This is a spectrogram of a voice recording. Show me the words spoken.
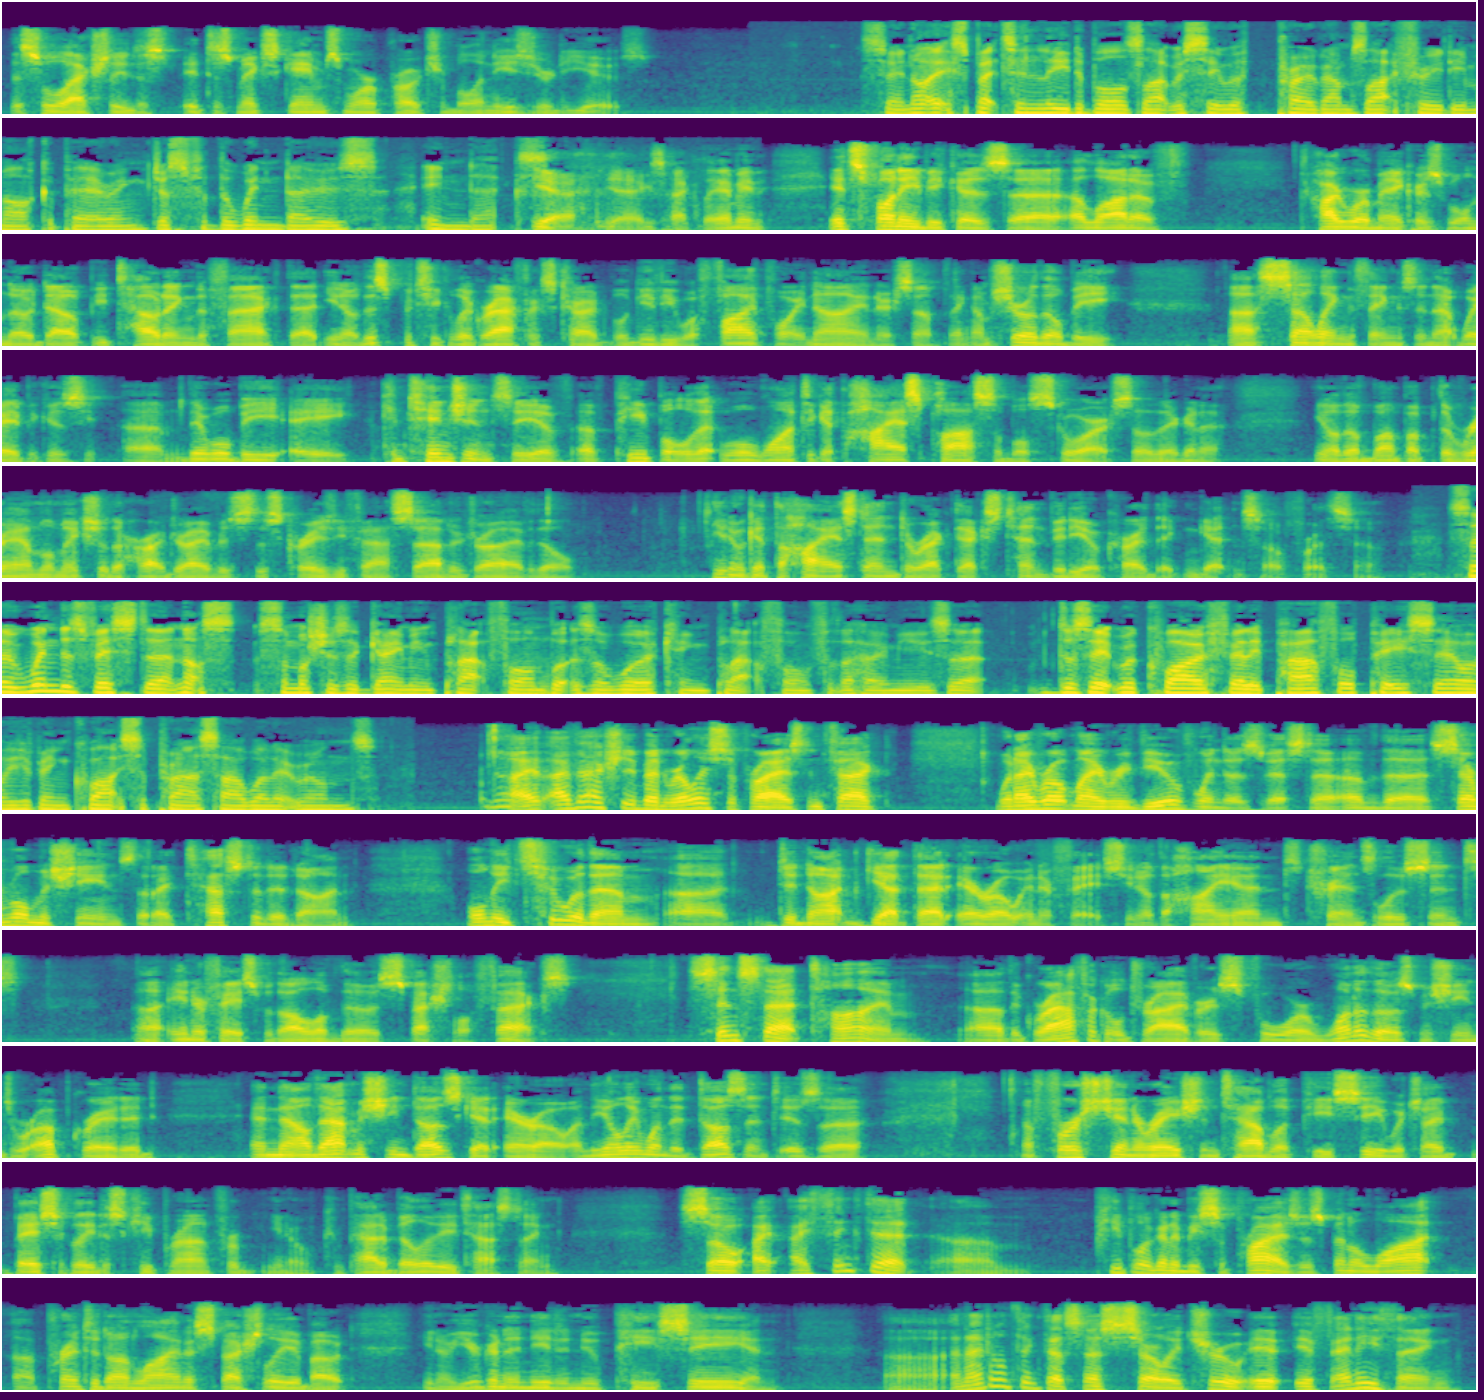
this will actually just it just makes games more approachable and easier to use. So you're not expecting leaderboards like we see with programs like 3D Mark appearing, just for the Windows index. Yeah, yeah, exactly. I mean, it's funny because uh, a lot of hardware makers will no doubt be touting the fact that you know this particular graphics card will give you a 5.9 or something. I'm sure they'll be uh, selling things in that way because um, there will be a contingency of, of people that will want to get the highest possible score. So they're going to, you know, they'll bump up the RAM. They'll make sure the hard drive is this crazy fast SATA drive. They'll, you know, get the highest end DirectX 10 video card they can get and so forth. So. So Windows Vista, not so much as a gaming platform, but as a working platform for the home user. Does it require a fairly powerful PC, or have you been quite surprised how well it runs? No, I've actually been really surprised. In fact, when I wrote my review of Windows Vista, of the several machines that I tested it on, only two of them uh, did not get that Aero interface, you know, the high end translucent uh, interface with all of those special effects. Since that time, uh, the graphical drivers for one of those machines were upgraded, and now that machine does get Aero, and the only one that doesn't is a a first generation tablet PC, which I basically just keep around for you know compatibility testing. So I, I think that um, people are going to be surprised. There's been a lot uh, printed online, especially about you know you're going to need a new PC, and uh, and I don't think that's necessarily true. If, if anything,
